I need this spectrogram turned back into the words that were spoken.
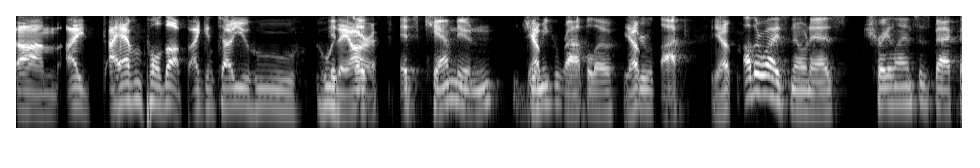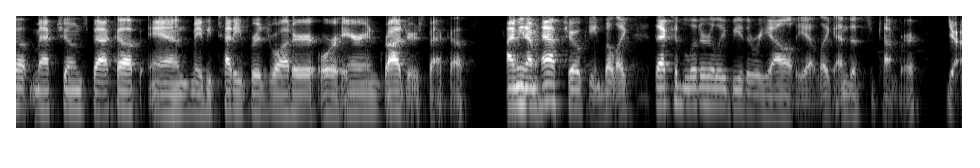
Um, I I haven't pulled up. I can tell you who who they are. It's, it's Cam Newton, Jimmy Garoppolo, Yep. Drew Lock, Yep. otherwise known as Trey Lance's backup, Mac Jones backup, and maybe Teddy Bridgewater or Aaron Rodgers backup. I mean, I'm half joking, but like that could literally be the reality at like end of September. Yeah,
